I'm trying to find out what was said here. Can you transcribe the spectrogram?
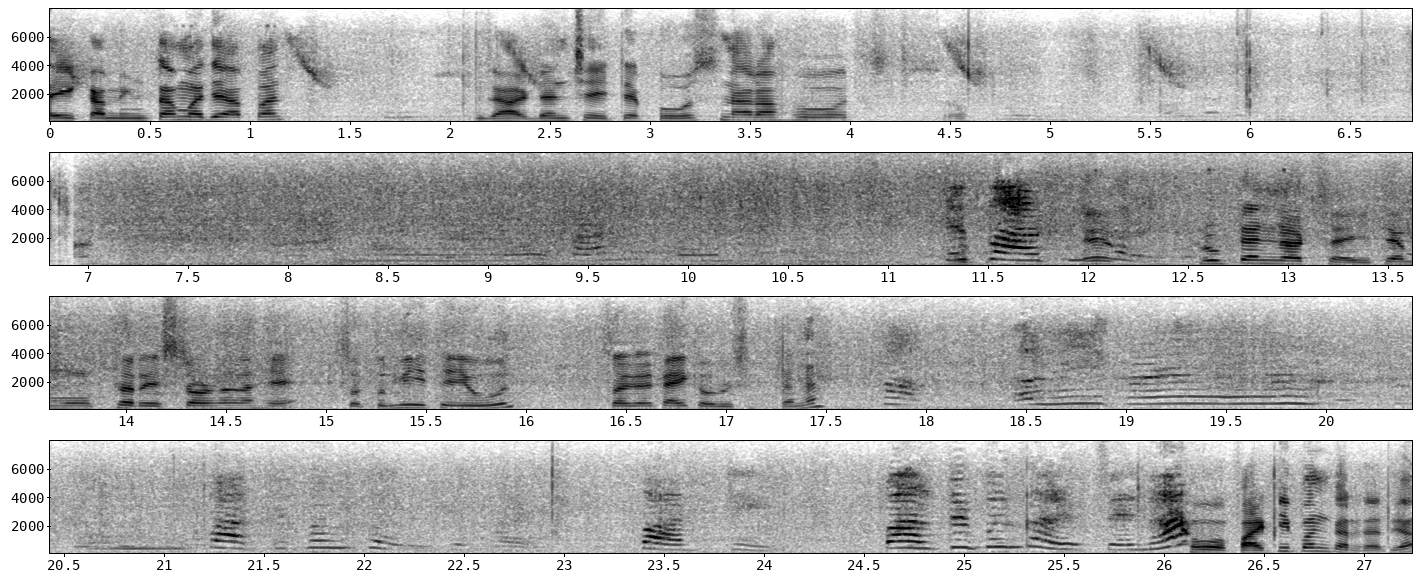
एका मिनटामध्ये आपण गार्डनच्या इथे पोहोचणार आहोत. हे फ्रूट अँड नट्स आहे. इथे मोठं रेस्टॉरंट आहे. सो तुम्ही इथे येऊन सगळं काही करू शकता ना? हा. पार्टी पण हो करतात का.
